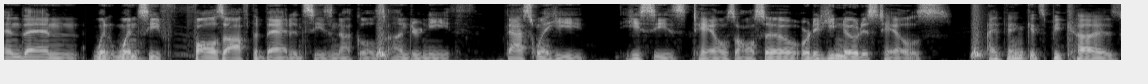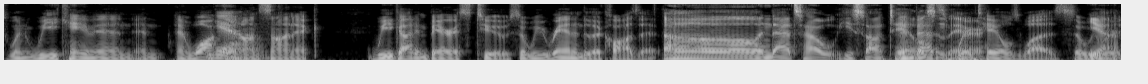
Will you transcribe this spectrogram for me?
And then when once he falls off the bed and sees Knuckles underneath, that's when he he sees Tails also. Or did he notice Tails? I think it's because when we came in and, and walked in on Sonic, we got embarrassed too. So we ran into the closet. Oh, and that's how he saw Tails and that's in there. where Tails was. So we Yeah. were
